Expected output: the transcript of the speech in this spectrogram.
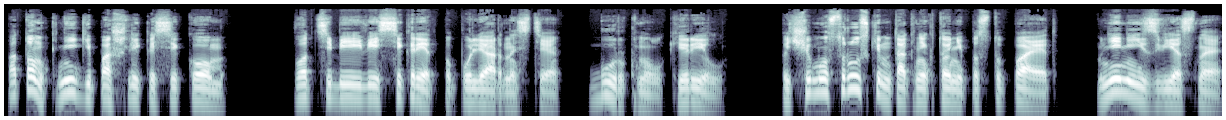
Потом книги пошли косяком, вот тебе и весь секрет популярности, буркнул Кирилл. Почему с русским так никто не поступает? Мне неизвестно,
